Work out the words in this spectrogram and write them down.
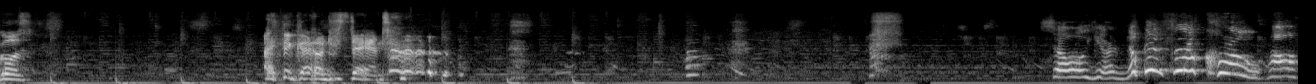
Goes, I think I understand. "So you're looking for a crew, huh?"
